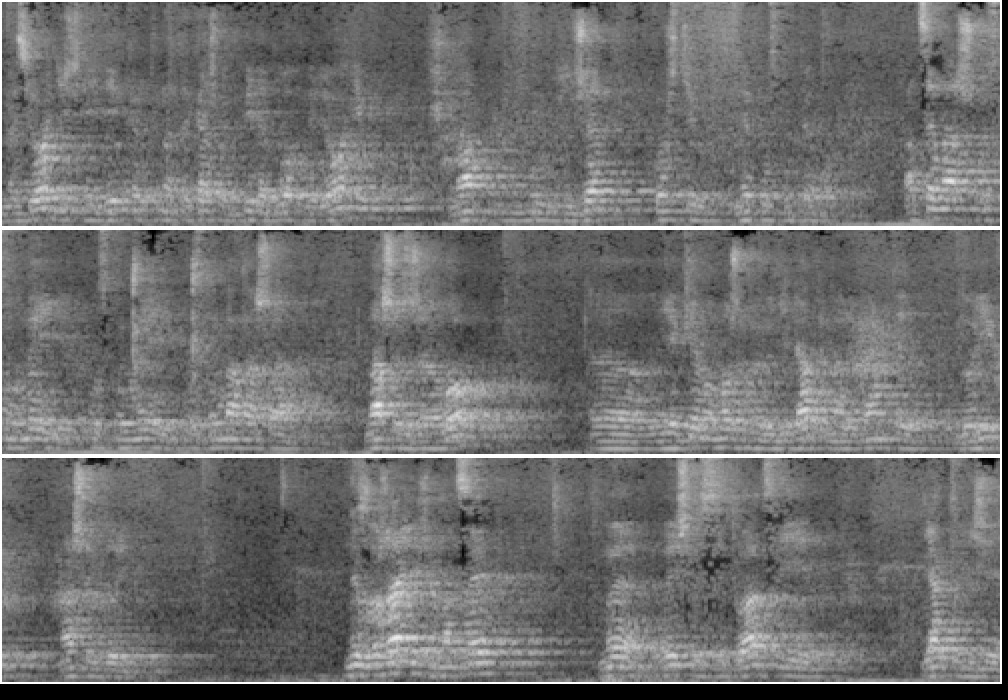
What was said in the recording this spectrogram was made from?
На сьогоднішній день картина така, що біля 2 мільйонів на бюджет коштів не поступило. А це наш основний, основний, основна наша, наше джерело, е, яке ми можемо виділяти на ремонти доріг, наших доріг. Незважаючи на це, ми вийшли з ситуації, дякуючи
